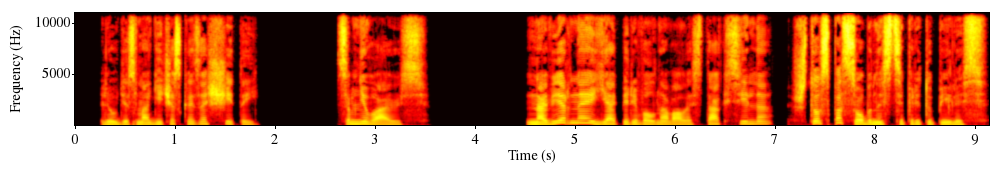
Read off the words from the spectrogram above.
— люди с магической защитой? Сомневаюсь. Наверное, я переволновалась так сильно, что способности притупились.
